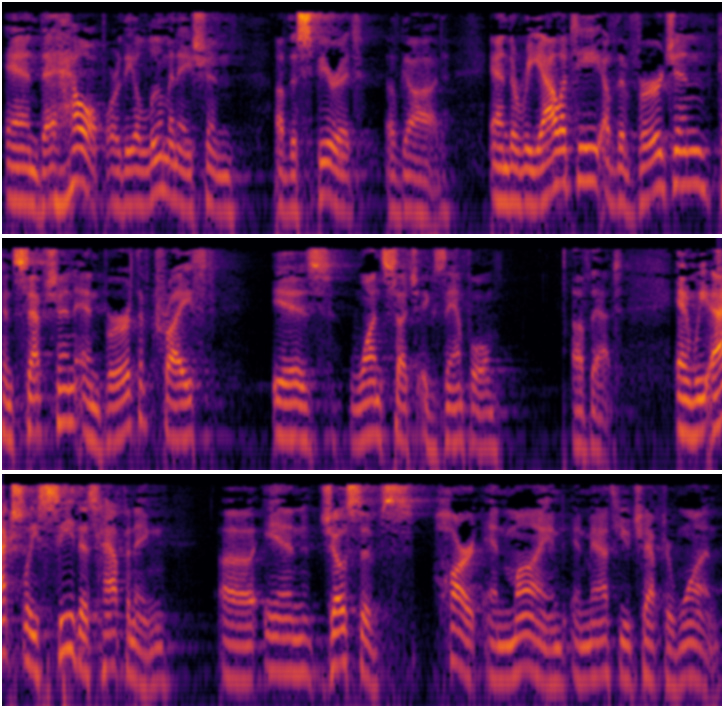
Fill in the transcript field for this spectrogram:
and the help or the illumination of the Spirit of God. And the reality of the virgin conception and birth of Christ is one such example of that. And we actually see this happening uh, in Joseph's heart and mind in Matthew chapter 1.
